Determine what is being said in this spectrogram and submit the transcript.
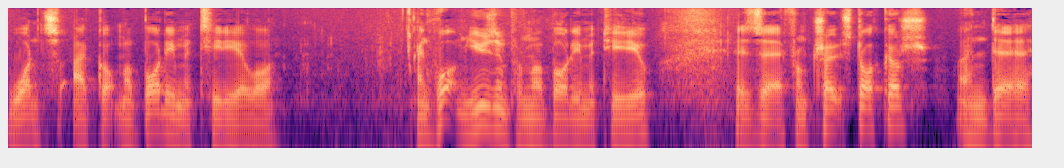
once I've got my body material on. And what I'm using for my body material is uh, from Troutstalkers and uh,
